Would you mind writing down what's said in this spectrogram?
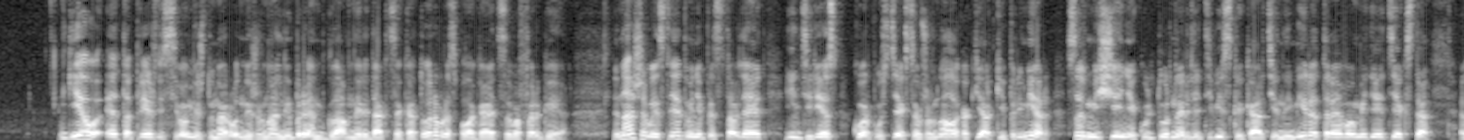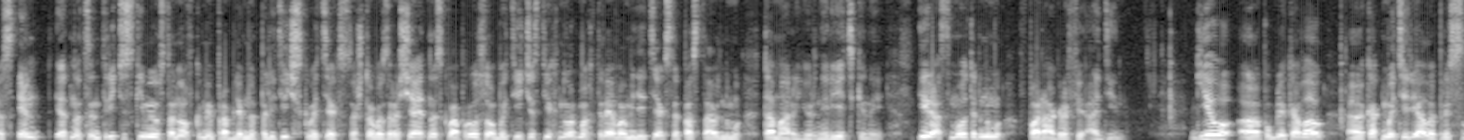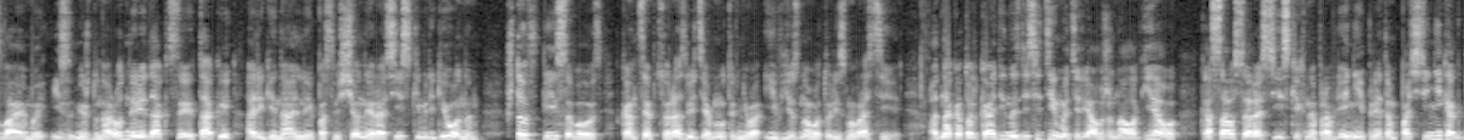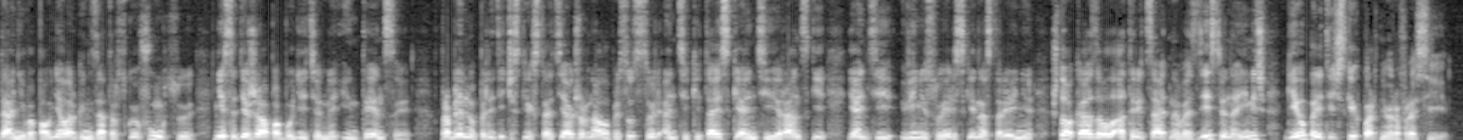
Гео – это прежде всего международный журнальный бренд, главная редакция которого располагается в ФРГ. Для нашего исследования представляет интерес корпус текстов журнала как яркий пример совмещения культурно-релятивистской картины мира travel-медиатекста с этноцентрическими установками проблемно-политического текста, что возвращает нас к вопросу об этических нормах travel-медиатекста, поставленному Тамарой Юрьевной Редькиной и рассмотренному в параграфе 1. Гео э, публиковал э, как материалы, присылаемые из международной редакции, так и оригинальные, посвященные российским регионам, что вписывалось в концепцию развития внутреннего и въездного туризма в России. Однако только один из десяти материалов журнала Гео касался российских направлений и при этом почти никогда не выполнял организаторскую функцию, не содержал побудительной интенции. В проблемно-политических статьях журнала присутствовали антикитайские, антииранские и антивенесуэльские настроения, что оказывало отрицательное воздействие на имидж геополитических партнеров России.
